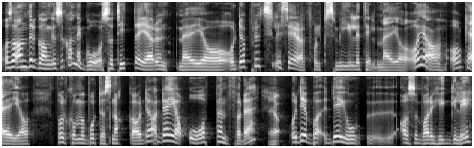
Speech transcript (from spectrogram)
Og så andre ganger så kan jeg gå, og så titter jeg rundt meg, og, og da plutselig ser jeg at folk smiler til meg, og å ja, ok, og folk kommer bort og snakker, og da, da er jeg åpen for det. Ja. Og det, det er jo uh, altså bare hyggelig.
